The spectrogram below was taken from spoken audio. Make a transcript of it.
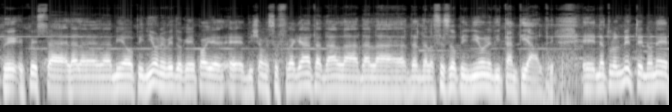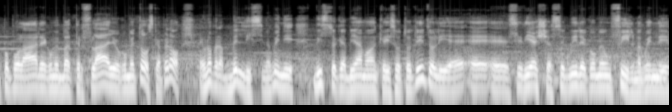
eh, questa è la, la, la, mia opinione, vedo che poi è, è diciamo, suffragata dalla, dalla, da, dalla, stessa opinione di tanti altri. Eh, naturalmente non è popolare come Butterfly o come Tosca, però è un'opera bellissima, quindi visto che abbiamo anche i sottotitoli è, si riesce a seguire come un film, quindi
